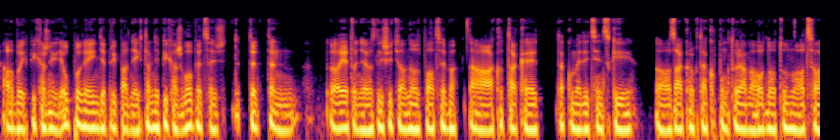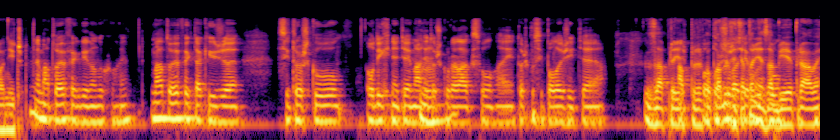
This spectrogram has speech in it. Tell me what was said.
alebo ich picháš niekde úplne inde, prípadne ich tam nepicháš vôbec, hej, že ten, ten je to nerozlišiteľné od placeba. A ako také, ako medicínsky zákrok, tá akupunktúra má hodnotu 0, nič. Nemá to efekt jednoducho. Hej. Má to efekt taký, že si trošku oddychnete, máte Mm. trošku relaxu, hej, trošku si poležíte. a Za pri, A predpokladu, že ťa to nezabije práve.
